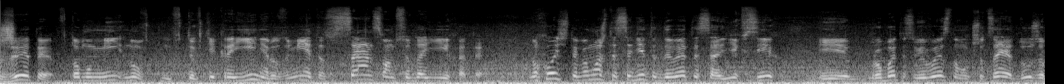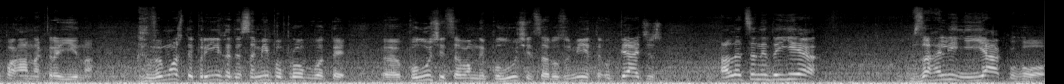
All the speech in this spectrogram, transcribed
Жити в тому мі... ну, в, в, в тій країні, розумієте, сенс вам сюди їхати. Ну, хочете, ви можете сидіти, дивитися їх всіх і робити свій висновок, що це є дуже погана країна. Ви можете приїхати самі попробувати, е, получиться вам не получиться, розумієте? Опять же ж, але це не дає взагалі ніякого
